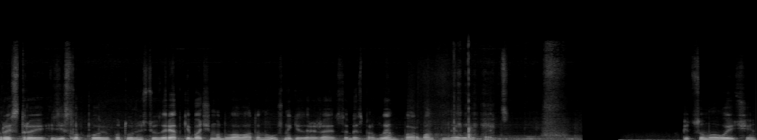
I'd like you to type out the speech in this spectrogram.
Пристрої зі слабкою потужністю зарядки бачимо 2 Вт наушники заряджаються без проблем, пауербанк не вимикається. Підсумовуючи,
